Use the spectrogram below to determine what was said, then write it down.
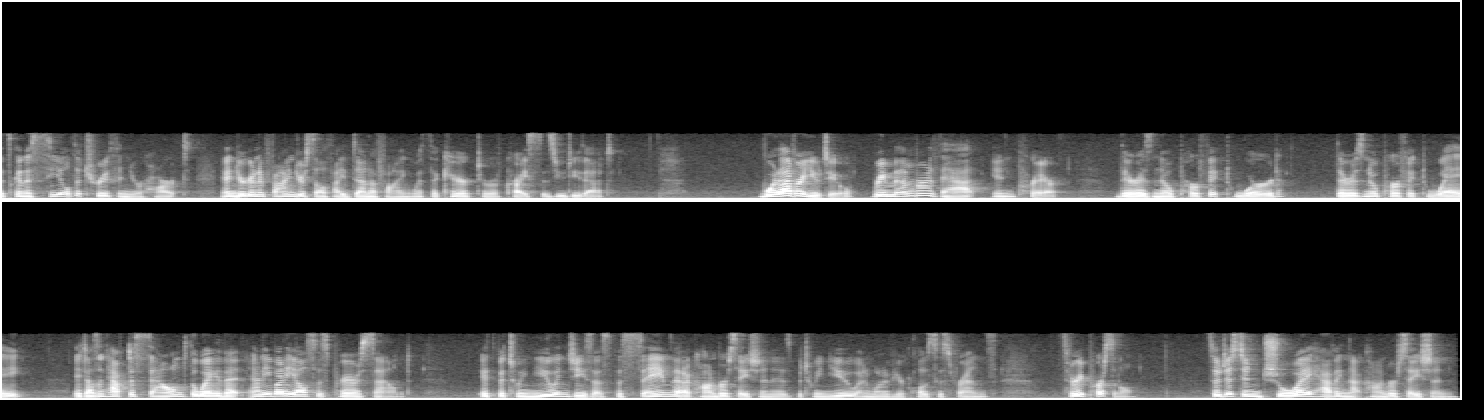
It's going to seal the truth in your heart, and you're going to find yourself identifying with the character of Christ as you do that. Whatever you do, remember that in prayer. There is no perfect word, there is no perfect way. It doesn't have to sound the way that anybody else's prayers sound. It's between you and Jesus, the same that a conversation is between you and one of your closest friends. It's very personal. So just enjoy having that conversation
